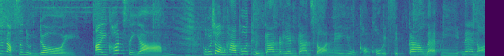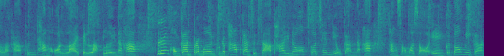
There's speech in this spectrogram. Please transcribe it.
สนับสนุนโดยไอคอนสยาม คุณผู้ชมคะพูดถึงการเรียนการสอนในยุคของโควิด -19 แบบนี้แน่นอนละค่ะพึ่งทางออนไลน์เป็นหลักเลยนะคะ เรื่องของการประเมินคุณภาพการศึกษาภายนอกก็เช่นเดียวกันนะคะ ทางสมศเองก็ต้องมีการ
